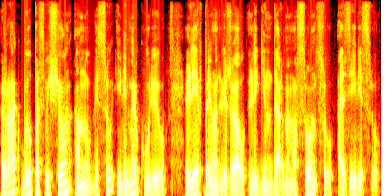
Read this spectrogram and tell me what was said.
Рак был посвящен Анубису или Меркурию. Лев принадлежал легендарному солнцу Азирису.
